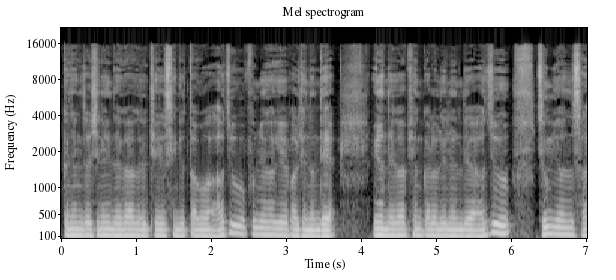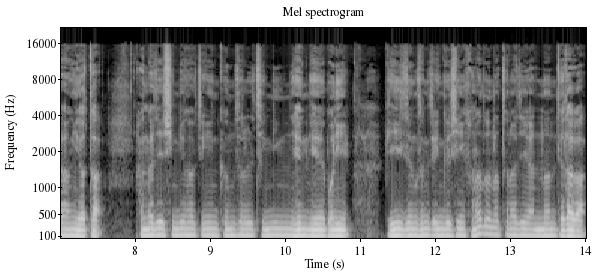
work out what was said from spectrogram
그냥 자신의 내가 그렇게 생겼다고 아주 분명하게 밝혔는데 이는 내가 평가를 내리는데 아주 중요한 사항이었다. 한 가지 신경학적인 검사를 진행해 보니 비정상적인 것이 하나도 나타나지 않는 데다가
